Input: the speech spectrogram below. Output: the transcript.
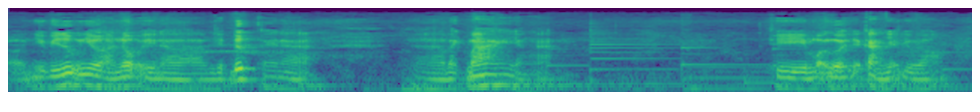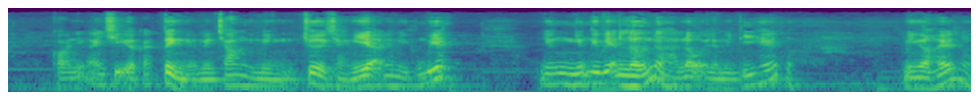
ở như ví dụ như hà nội là việt đức hay là à, bạch mai chẳng hạn thì mọi người sẽ cảm nhận điều đó còn những anh chị ở các tỉnh ở miền trong thì mình chưa được trải nghiệm nên mình không biết. Nhưng những cái viện lớn ở hà nội là mình đi hết rồi. Mình ở hết rồi,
